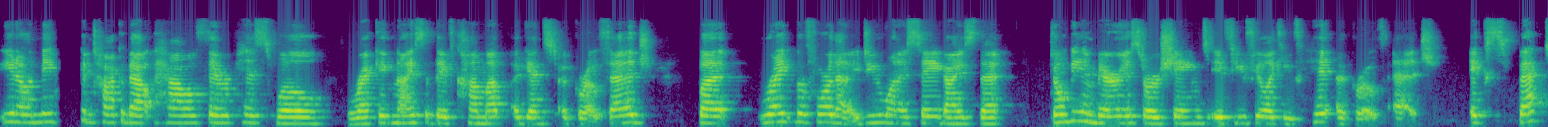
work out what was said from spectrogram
you know, and maybe we can talk about how therapists will recognize that they've come up against a growth edge. But right before that, I do want to say, guys, that don't be embarrassed or ashamed if you feel like you've hit a growth edge. Expect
